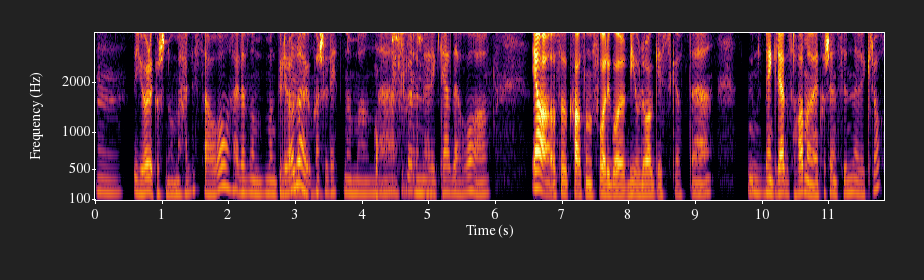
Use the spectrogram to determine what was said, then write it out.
Så gjør det kanskje noe med helsa òg. Sånn, man gløder jo kanskje litt når man eh, Absolutt. føler mer glede òg. Ja, altså hva som foregår biologisk. At eh, med glede så har man kanskje en sunnere kropp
